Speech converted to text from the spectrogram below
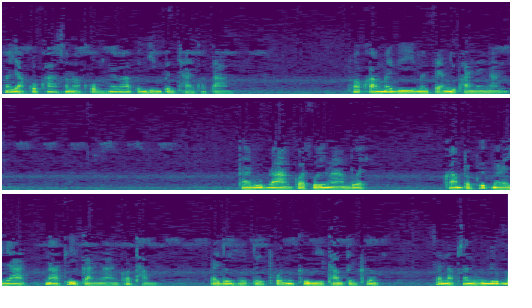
ไม่อยากคบค้าสมาคมไม่ว่าเป็นหญิงเป็นชายก็ตาม เพราะความไม่ดีมันแฝงอยู่ภายในนั้น ถ้ารูปร่างก็สวยงามด้วย ความประพฤติมารยาทหน้าที่การงานก็ทำไปด้วยเหตุโดยผลคือมีธรรมเป็นเครื่อง สนับสนุนหรือบ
